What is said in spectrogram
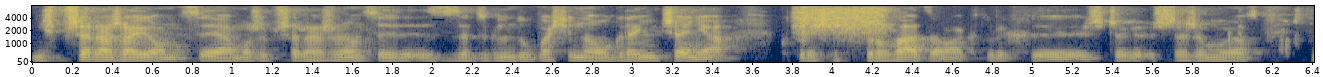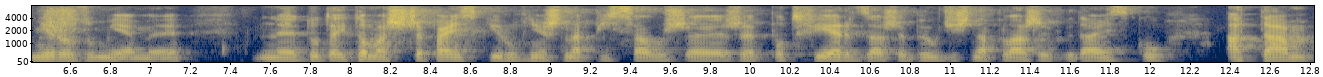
niż przerażający, a może przerażający ze względu właśnie na ograniczenia, które się wprowadzą, a których szczerze mówiąc nie rozumiemy. Tutaj Tomasz Szczepański również napisał, że, że potwierdza, że był gdzieś na plaży w Gdańsku, a tam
